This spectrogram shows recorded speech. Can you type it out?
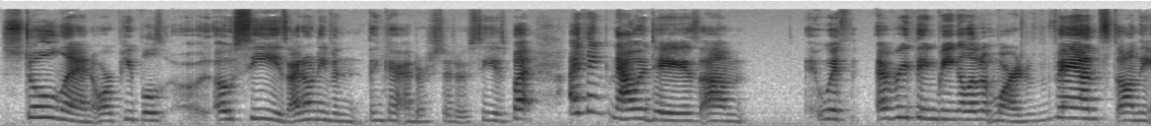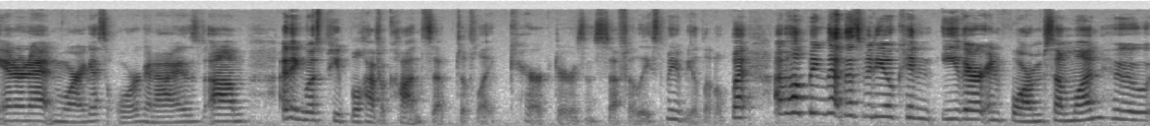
stolen or people's uh, OCs. I don't even think I understood OCs, but I think nowadays, um, with everything being a little bit more advanced on the internet and more, I guess, organized, um, I think most people have a concept of like characters and stuff, at least maybe a little. But I'm hoping that this video can either inform someone who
